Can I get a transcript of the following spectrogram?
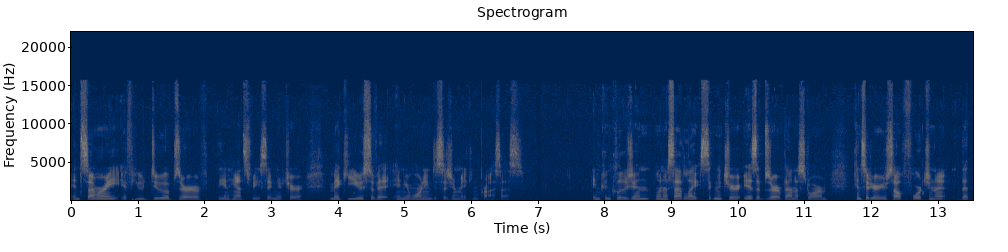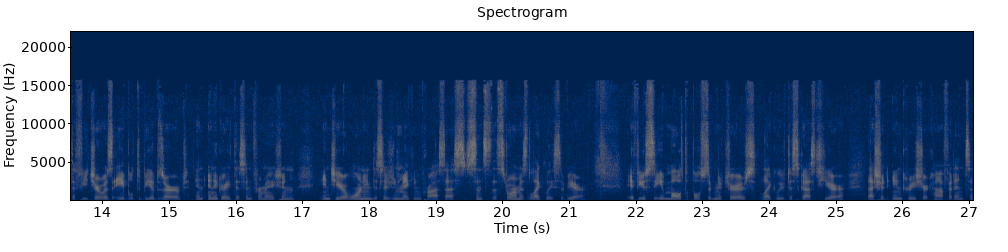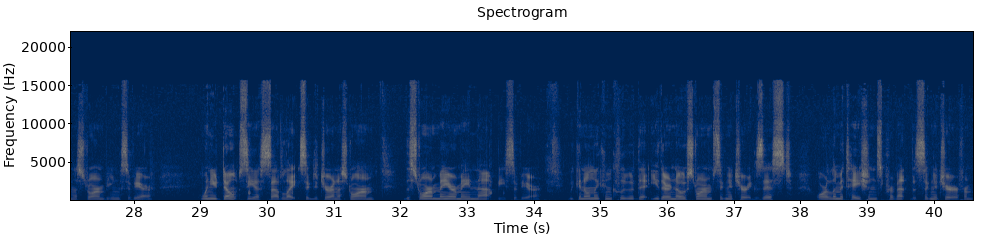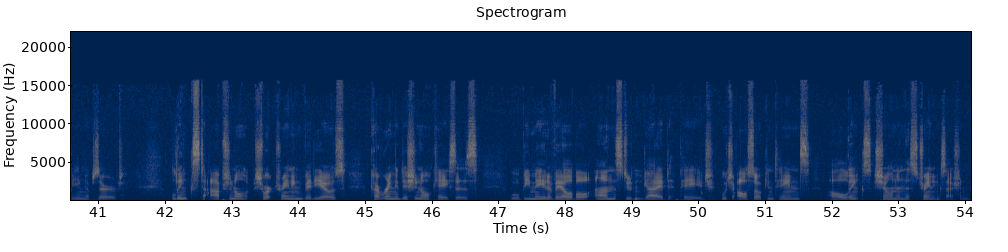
In summary, if you do observe the enhanced V signature, make use of it in your warning decision-making process. In conclusion, when a satellite signature is observed on a storm, consider yourself fortunate that the feature was able to be observed and integrate this information into your warning decision-making process since the storm is likely severe. If you see multiple signatures, like we've discussed here, that should increase your confidence in a storm being severe. When you don't see a satellite signature on a storm, the storm may or may not be severe. We can only conclude that either no storm signature exists or limitations prevent the signature from being observed. Links to optional short training videos covering additional cases will be made available on the student guide page, which also contains all links shown in this training session.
